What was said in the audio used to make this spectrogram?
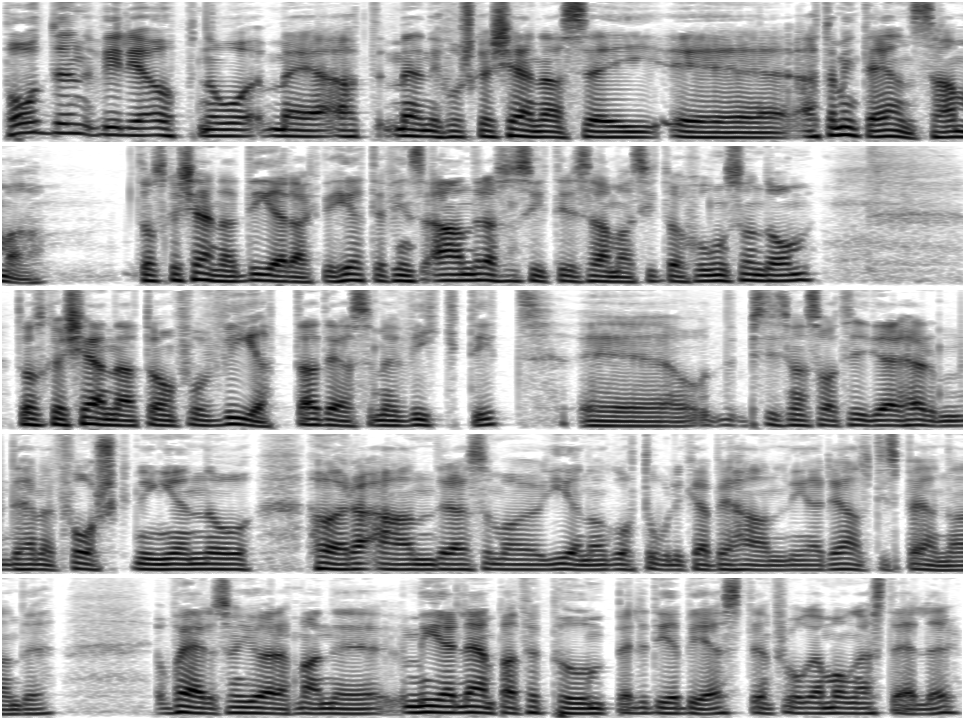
Podden vill jag uppnå med att människor ska känna sig, eh, att de inte är ensamma. De ska känna delaktighet. Det finns andra som sitter i samma situation som dem. De ska känna att de får veta det som är viktigt. Eh, och precis som jag sa tidigare, här, det här med forskningen och höra andra som har genomgått olika behandlingar, det är alltid spännande. Vad är det som gör att man är mer lämpad för pump eller DBS? Den fråga många ställer.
